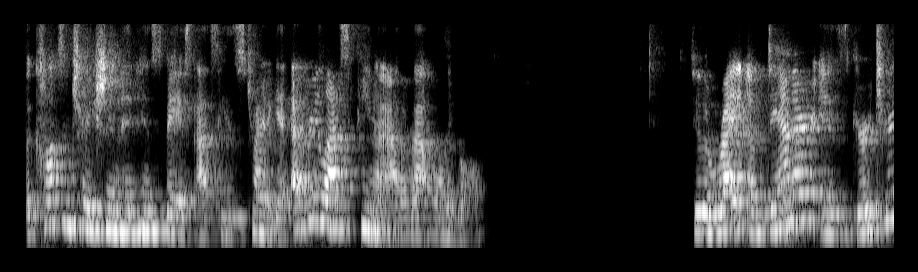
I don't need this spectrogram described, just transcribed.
the concentration in his face as he's trying to get every last peanut out of that holy ball. To the right of Danner is Gertrude.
